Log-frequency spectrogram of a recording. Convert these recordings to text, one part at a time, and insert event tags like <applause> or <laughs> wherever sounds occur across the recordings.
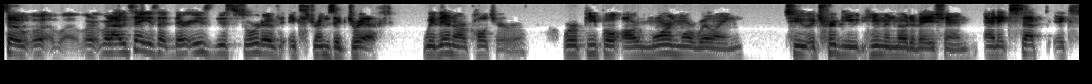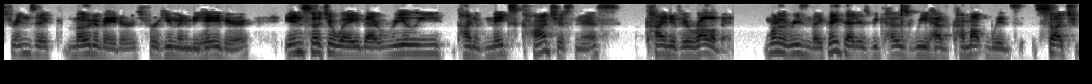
So, uh, what I would say is that there is this sort of extrinsic drift within our culture where people are more and more willing to attribute human motivation and accept extrinsic motivators for human behavior in such a way that really kind of makes consciousness kind of irrelevant. One of the reasons I think that is because we have come up with such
